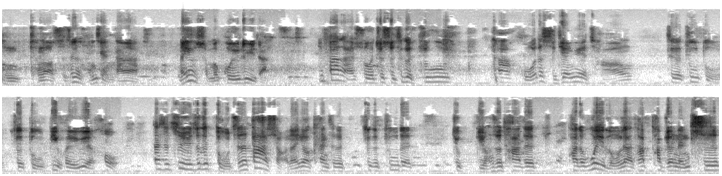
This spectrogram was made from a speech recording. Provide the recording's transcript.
嗯，陈老师，这个很简单啊，没有什么规律的。一般来说，就是这个猪，它活的时间越长，这个猪肚这肚壁会越厚。但是至于这个肚子的大小呢，要看这个这个猪的，就比方说它的它的胃容量，它它比较能吃。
